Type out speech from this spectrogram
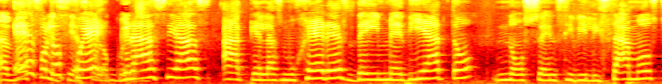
Bueno, a dos esto policías? que fue lo gracias a que las mujeres de inmediato nos sensibilizamos,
